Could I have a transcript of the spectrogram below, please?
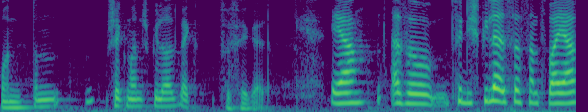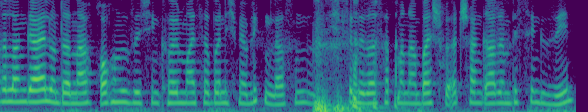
und dann schickt man den Spieler halt weg für viel Geld. Ja, also für die Spieler ist das dann zwei Jahre lang geil und danach brauchen sie sich in Köln meist aber nicht mehr blicken lassen. Ich finde, das hat man am Beispiel Özcan gerade ein bisschen gesehen.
